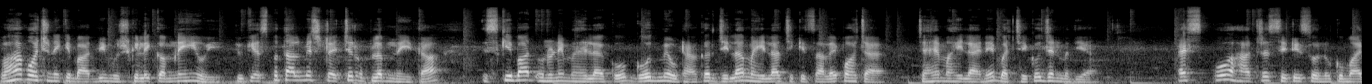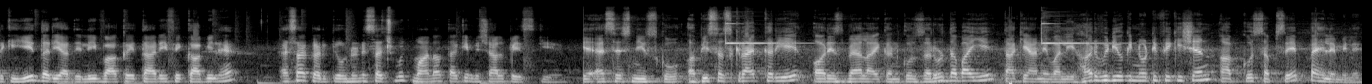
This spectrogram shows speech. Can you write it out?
वहाँ पहुँचने के बाद भी मुश्किलें कम नहीं हुई, क्योंकि अस्पताल में स्ट्रेचर उपलब्ध नहीं था। इसके बाद उन्होंने महिला को गोद में उठाकर जिला महिला चिकित्सालय पहुँचाया, जहाँ महिला ने बच्चे को जन्म दिया। S O Hathras city Sonu Kumar की ये दरिया दिली वाकई तारीफ़ काबिल है। ऐसा करके उन्होंने सचमुच मानवता की मिसाल पेश की है। ये एस एस न्यूज़ को अभी सब्सक्राइब करिए और इस बेल आइकन को ज़रूर दबाइए ताकि आने वाली हर वीडियो की नोटिफिकेशन आपको सबसे पहले मिले।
